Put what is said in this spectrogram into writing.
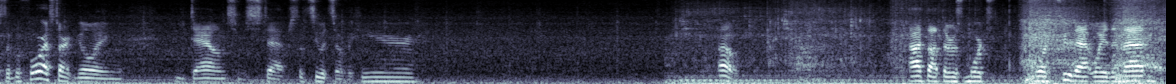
So before I start going down some steps, let's see what's over here. Oh. I thought there was more, more to that way than that.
